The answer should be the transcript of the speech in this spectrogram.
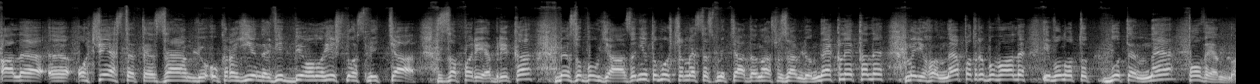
Але е, очистити землю України від біологічного сміття з Запорєбріка ми зобов'язані, тому що ми це сміття на нашу землю не кликали, ми його не потребували, і воно тут бути не повинно.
